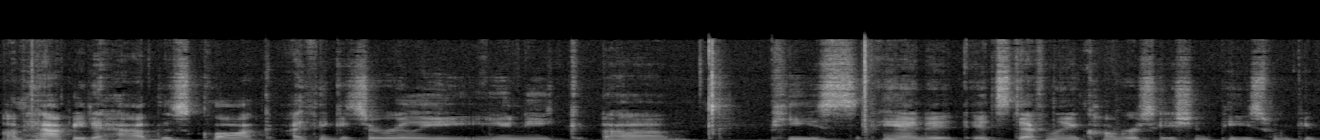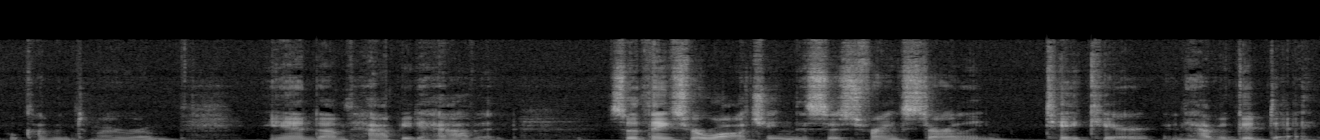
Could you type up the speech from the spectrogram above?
I'm happy to have this clock. I think it's a really unique um, piece, and it, it's definitely a conversation piece when people come into my room, and I'm happy to have it. So thanks for watching. This is Frank Starling. Take care and have a good day.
